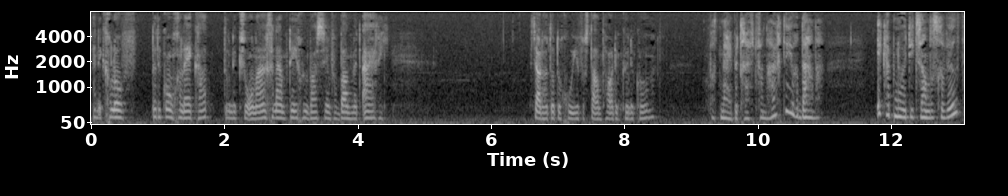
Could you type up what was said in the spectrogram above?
En ik geloof dat ik ongelijk had toen ik zo onaangenaam tegen u was in verband met Ari. Zouden we tot een goede verstandhouding kunnen komen? Wat mij betreft van harte, Jordana. Ik heb nooit iets anders gewild.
